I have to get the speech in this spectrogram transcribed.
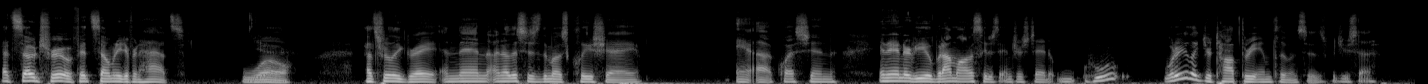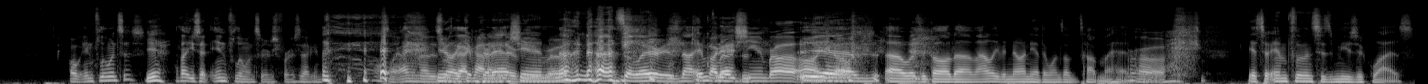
That's so true. It fits so many different hats. Whoa. That's really great. And then I know this is the most cliche uh, question in an interview, but I'm honestly just interested. Who, what are like your top three influences? Would you say? Oh, influences? Yeah. I thought you said influencers for a second. I was like, I didn't know this you know, like that Kim kind of Kardashian. interview, bro. no, no, that's hilarious. Not Kim. Kardashian, bro. Oh, yeah. you know, uh, what's it called? Um, I don't even know any other ones off the top of my head. but- bro. Yeah. So influences music wise,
